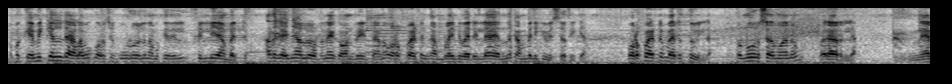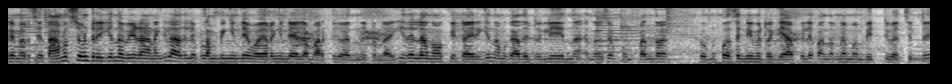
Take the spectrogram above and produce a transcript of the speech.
അപ്പോൾ കെമിക്കലിന്റെ അളവ് കുറച്ച് കൂടുതൽ നമുക്ക് ഇതിൽ ഫില്ല് ചെയ്യാൻ പറ്റും. അത് കഴിഞ്ഞാൽ ഉടനെ കോൺക്രീറ്റ് ആണ്. ഉറപ്പായിട്ടും കംപ്ലൈന്റ് വരില്ല എന്ന് കമ്പനിക്ക് വിശ്വസിക്കാം. ഉറപ്പായിട്ടും വരുത്തുമില്ല തൊണ്ണൂറ് ശതമാനവും വരാറില്ല. നേരെ മറിച്ച് താമസിച്ചുകൊണ്ടിരിക്കുന്ന വീടാണെങ്കിൽ അതിൽ പ്ലംബിങ്ങിന്റെയും വയറിങ്ങിന്റെ എല്ലാം വർക്ക് വന്നിട്ടുണ്ടായി. ഇതെല്ലാം നോക്കിയിട്ടായിരിക്കും നമുക്ക് അത് ഡ്രില്ല് ചെയ്യുന്ന എന്ന് വെച്ചാൽ പന്ത്രണ്ട് മുപ്പത് സെന്റിമീറ്റർ ഗ്യാപ്പിൽ പന്ത്രണ്ട് എം ബിറ്റ് വെച്ചിട്ട്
